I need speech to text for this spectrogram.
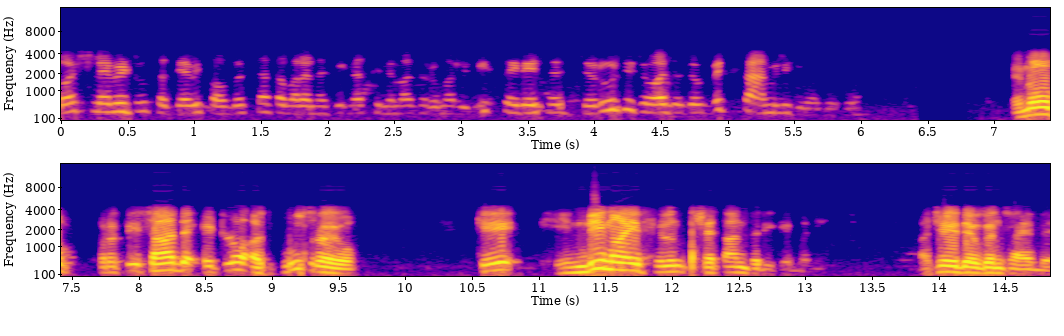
વર્ષ લેવલ ટુ સત્યાવીસ ઓગસ્ટના તમારા નજીકના સિનેમાઘરોમાં રિલીઝ થઈ રહી છે. જરૂરથી જોવા જજો વિથ ફેમિલી જોવા જજો. એનો પ્રતિસાદ એટલો અદ્ભુત રહ્યો કે હિન્દીમાં એ ફિલ્મ શેતાન તરીકે બની. અજય દેવગન સાહેબે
